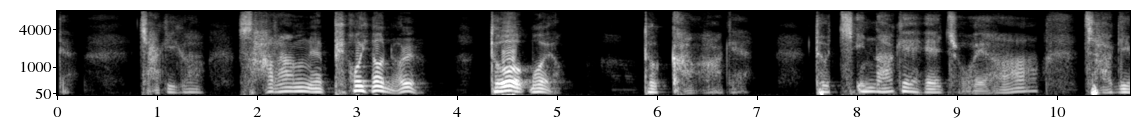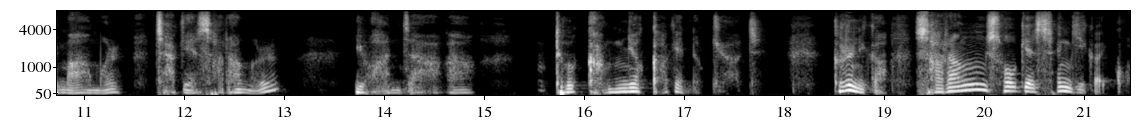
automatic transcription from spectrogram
때. 자기가 사랑의 표현을 더 뭐요? 더 강하게, 더 진하게 해줘야 자기 마음을, 자기의 사랑을 이 환자가 더 강력하게 느껴야지. 그러니까 사랑 속에 생기가 있고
